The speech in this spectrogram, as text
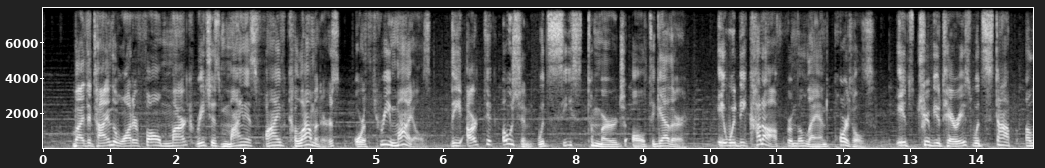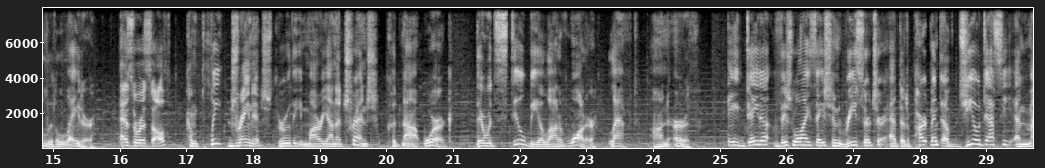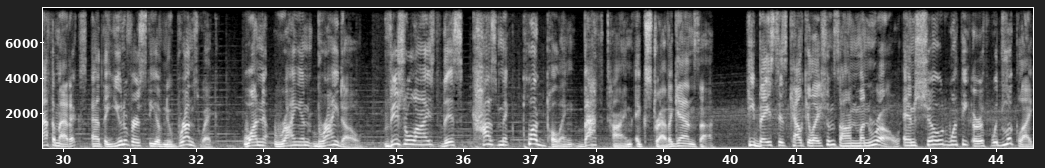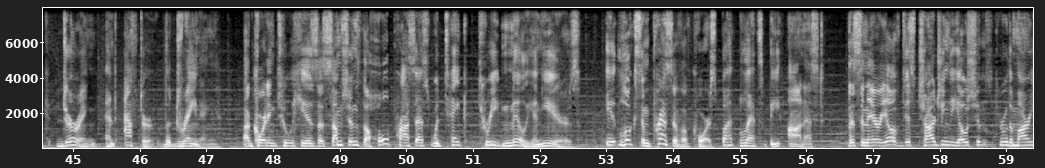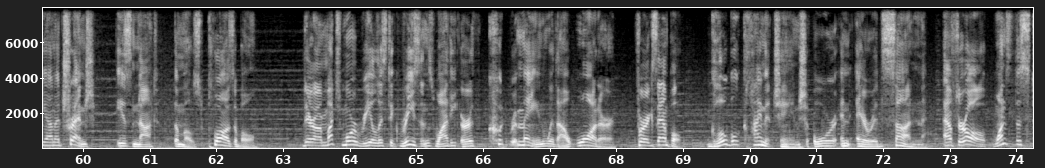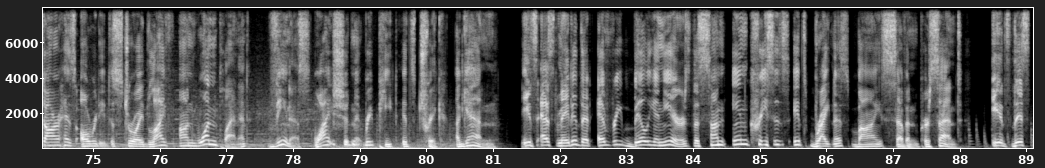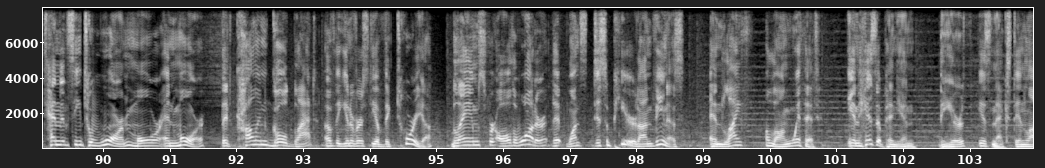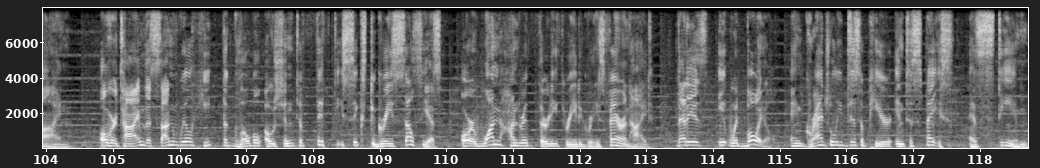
By the time the waterfall mark reaches minus 5 kilometers, or 3 miles, the Arctic Ocean would cease to merge altogether. It would be cut off from the land portals. Its tributaries would stop a little later. As a result, complete drainage through the Mariana Trench could not work. There would still be a lot of water left on Earth a data visualization researcher at the Department of Geodesy and Mathematics at the University of New Brunswick, one Ryan Brideau, visualized this cosmic plug-pulling bath time extravaganza. He based his calculations on Munroe and showed what the Earth would look like during and after the draining. According to his assumptions, the whole process would take 3 million years. It looks impressive, of course, but let's be honest. The scenario of discharging the oceans through the Mariana Trench is not the most plausible. There are much more realistic reasons why the Earth could remain without water. For example, global climate change or an arid sun. After all, once the star has already destroyed life on one planet, Venus, why shouldn't it repeat its trick again? It's estimated that every billion years the sun increases its brightness by 7%. It's this tendency to warm more and more that Colin Goldblatt of the University of Victoria blames for all the water that once disappeared on Venus and life along with it. In his opinion, the Earth is next in line. Over time, the sun will heat the global ocean to 56 degrees Celsius, or 133 degrees Fahrenheit. That is, it would boil and gradually disappear into space as steam.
